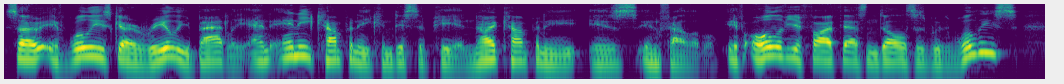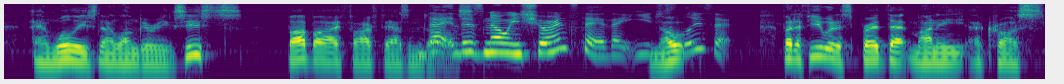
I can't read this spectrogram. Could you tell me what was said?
So, if Woolies go really badly, and any company can disappear, no company is infallible. If all of your $5,000 is with Woolies and Woolies no longer exists, bye bye $5,000. There's no insurance there. That you just Nope. lose it. But if you were to spread that money across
